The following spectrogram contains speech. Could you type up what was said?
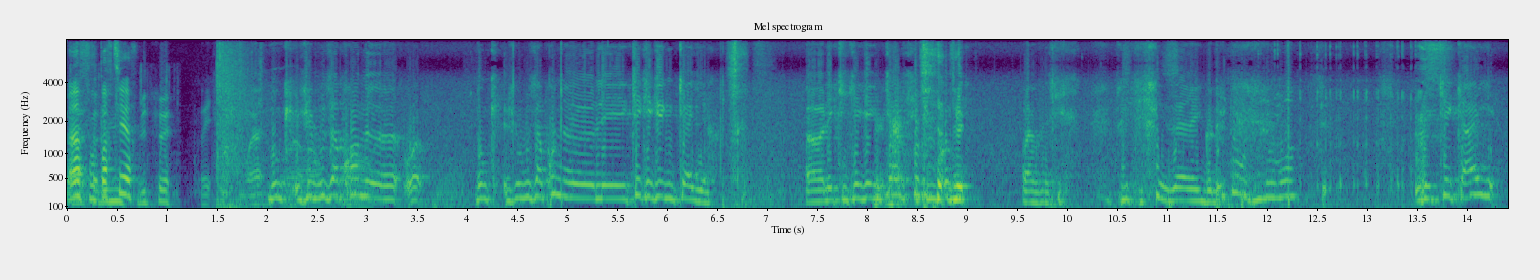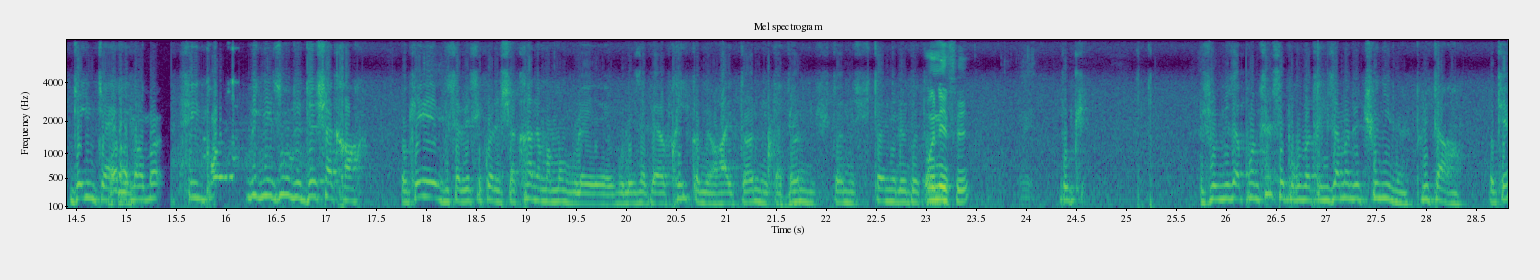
Ah, faut partir. Vite fait. Oui. Donc je vais vous apprendre. euh, ouais. Donc je vais vous apprendre euh, les Kekegenkai. Euh, les Kekegenkai, c'est une Ouais, vas-y. Vous avez rigolé. Le Kekai Genkai. C'est une grosse combinaison de deux chakras. Ok, vous savez c'est quoi les chakras? Normalement vous les, vous les avez appris comme le Raiton, le Katon, le Futon, le Futon et le Doton. En effet. Donc, je vais vous apprendre ça, c'est pour votre examen de tuning plus tard, ok?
